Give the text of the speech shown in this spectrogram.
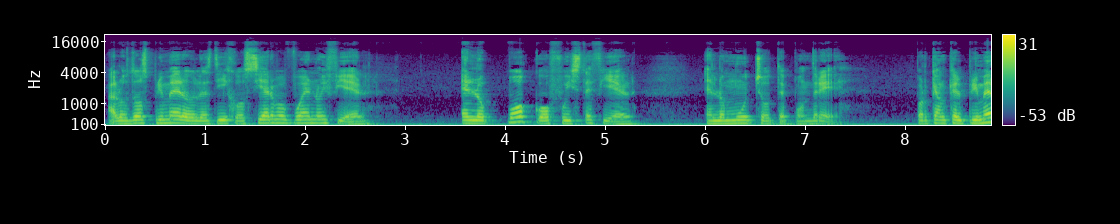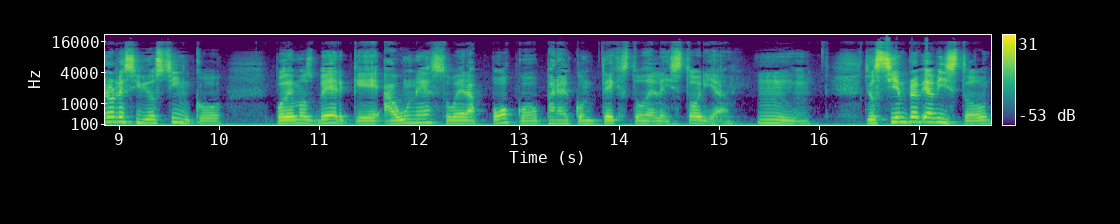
a los dos primeros les dijo, siervo bueno y fiel, en lo poco fuiste fiel, en lo mucho te pondré. Porque aunque el primero recibió cinco, podemos ver que aún eso era poco para el contexto de la historia. Mm. Yo siempre había visto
